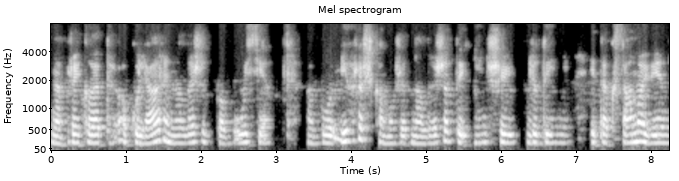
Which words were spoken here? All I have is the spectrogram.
Наприклад, окуляри належать бабусі, або іграшка може належати іншій людині. І так само він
